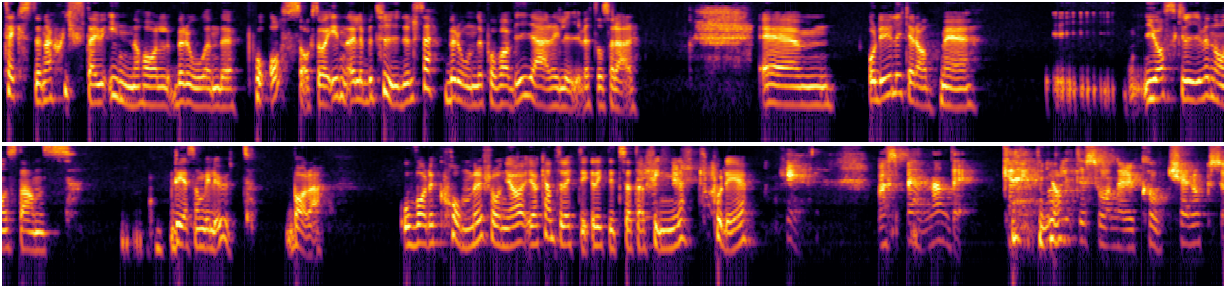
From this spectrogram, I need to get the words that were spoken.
texterna skiftar ju innehåll beroende på oss också, eller betydelse beroende på vad vi är i livet och sådär. Um, och det är ju likadant med, jag skriver någonstans det som vill ut bara. Och var det kommer ifrån, jag, jag kan inte riktigt, riktigt sätta fingret på det. Vad spännande. Kan det inte vara lite så när du coachar också?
